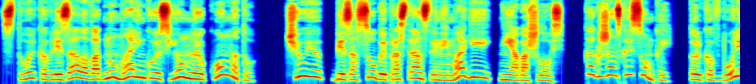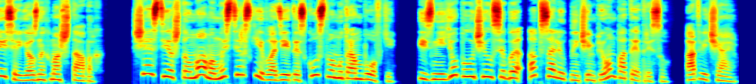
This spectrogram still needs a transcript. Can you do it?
Столько влезало в одну маленькую съемную комнату, Чую, без особой пространственной магии не обошлось. Как с женской сумкой, только в более серьезных масштабах. Счастье, что мама мастерски владеет искусством утрамбовки. Из нее получился бы абсолютный чемпион по тетрису. Отвечаю.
